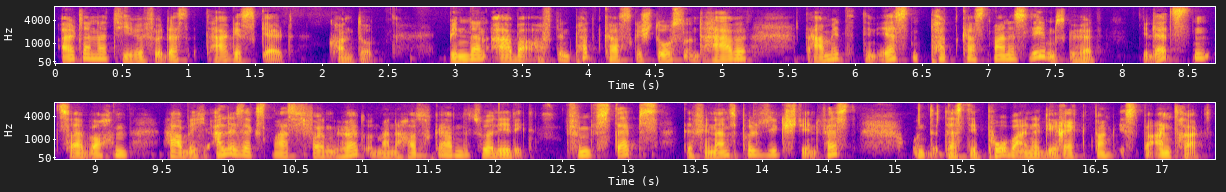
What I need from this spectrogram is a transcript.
Alternative für das Tagesgeldkonto. Bin dann aber auf den Podcast gestoßen und habe damit den ersten Podcast meines Lebens gehört. Die letzten zwei Wochen habe ich alle 36 Folgen gehört und meine Hausaufgaben dazu erledigt. Fünf Steps der Finanzpolitik stehen fest und das Depot bei einer Direktbank ist beantragt.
